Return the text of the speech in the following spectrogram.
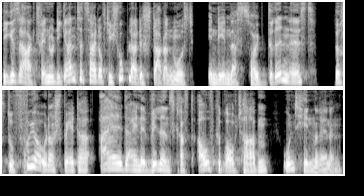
Wie gesagt, wenn du die ganze Zeit auf die Schublade starren musst, in denen das Zeug drin ist, wirst du früher oder später all deine Willenskraft aufgebraucht haben und hinrennen.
